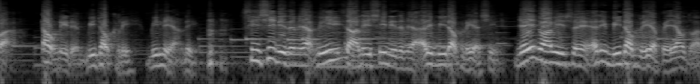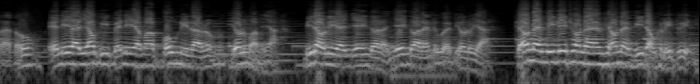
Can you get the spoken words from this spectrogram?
ပတောက်နေတဲ့မိတော့ကလေးမိလျံလေးစီရှိနေသမျှမိစာလေးရှိနေသမျှအဲ့ဒီမိတော့ကလေးရရှိနေငြိမ့်သွားပြီဆိုရင်အဲ့ဒီမိတော့ကလေးရပဲရောက်သွားတာတော့ဘယ်နေရာရောက်ပြီးဘယ်နေရာမှာပုံနေတာတော့ပြောလို့မှမရတာမိတော့လေးကငြိမ့်သွားတာငြိမ့်သွားတယ်လို့ပဲပြောလို့ရတယ် ဖြောင်းတဲ့မိလေးထွန်းတယ်ဖြောင်းတဲ့မိတော့ကလေးတွေ့နေ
